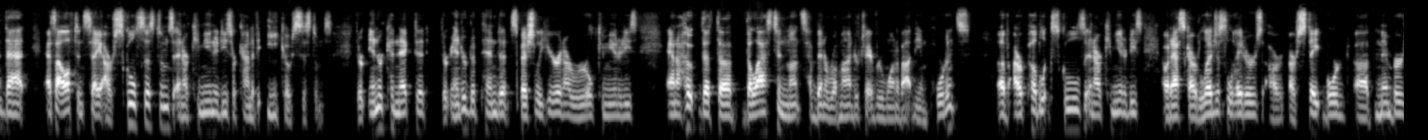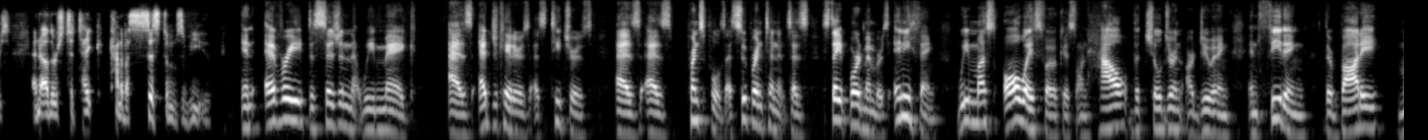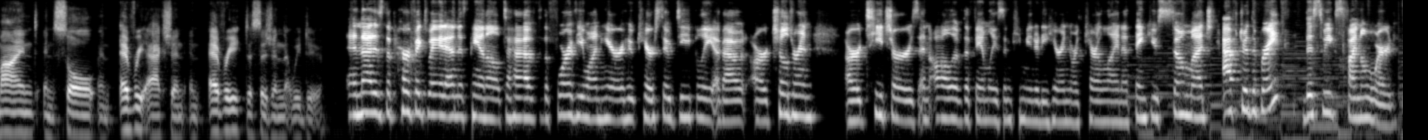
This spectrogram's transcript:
that, as I often say, our school systems and our communities are kind of ecosystems. They're interconnected, they're interdependent, especially here in our rural communities. And I hope that the, the last 10 months have been a reminder to everyone about the importance of our public schools in our communities. I would ask our legislators, our, our state board uh, members, and others to take kind of a systems view. In every decision that we make as educators, as teachers, as, as principals, as superintendents, as state board members, anything, we must always focus on how the children are doing and feeding their body, mind, and soul in every action and every decision that we do. And that is the perfect way to end this panel to have the four of you on here who care so deeply about our children, our teachers, and all of the families and community here in North Carolina. Thank you so much. After the break, this week's final word.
